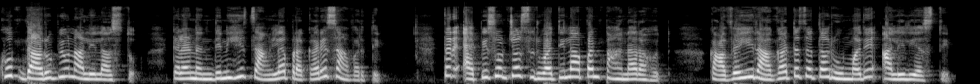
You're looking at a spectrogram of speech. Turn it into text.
खूप दारू पिऊन आलेला असतो. त्याला नंदिनी ही चांगल्या प्रकारे सावरते. तर एपिसोडच्या सुरुवातीला आपण पाहणार आहोत. काव्य ही रागातच आता रूममध्ये आलेली असते.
